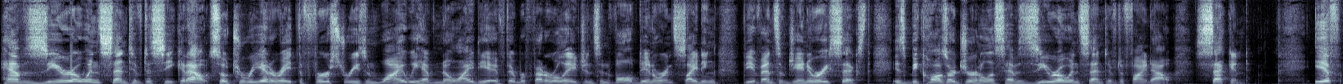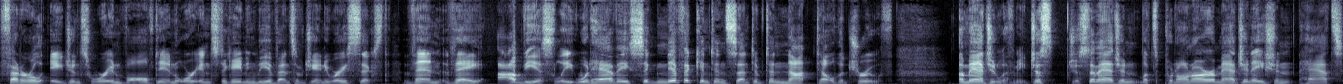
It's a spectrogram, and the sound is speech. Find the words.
have zero incentive to seek it out. So, to reiterate, the first reason why we have no idea if there were federal agents involved in or inciting the events of January 6th is because our journalists have zero incentive to find out. Second, if federal agents were involved in or instigating the events of January 6th, then they obviously would have a significant incentive to not tell the truth. Imagine with me, just just imagine, let's put on our imagination hats.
